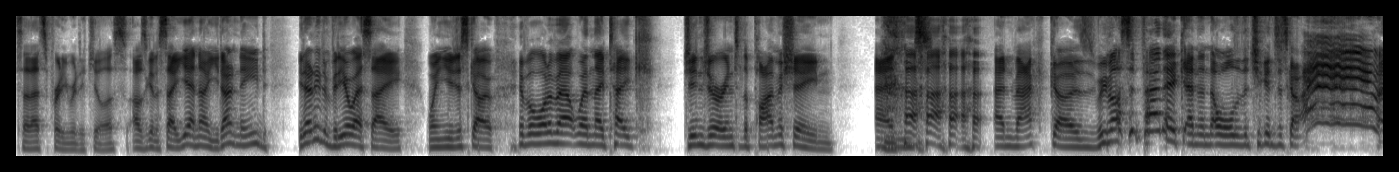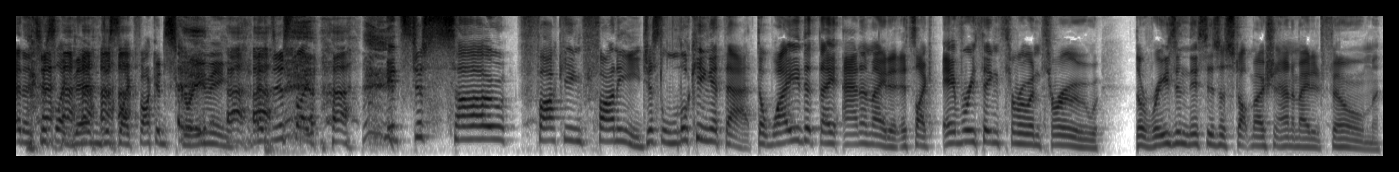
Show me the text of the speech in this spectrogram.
So that's pretty ridiculous. I was going to say, yeah, no, you don't need you don't need a video essay when you just go. Yeah, but what about when they take Ginger into the pie machine and and Mac goes, "We mustn't panic," and then all of the chickens just go. "Ah!" And it's just like them just like fucking screaming. And just like it's just so fucking funny. Just looking at that. The way that they animate it, it's like everything through and through. The reason this is a stop motion animated film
